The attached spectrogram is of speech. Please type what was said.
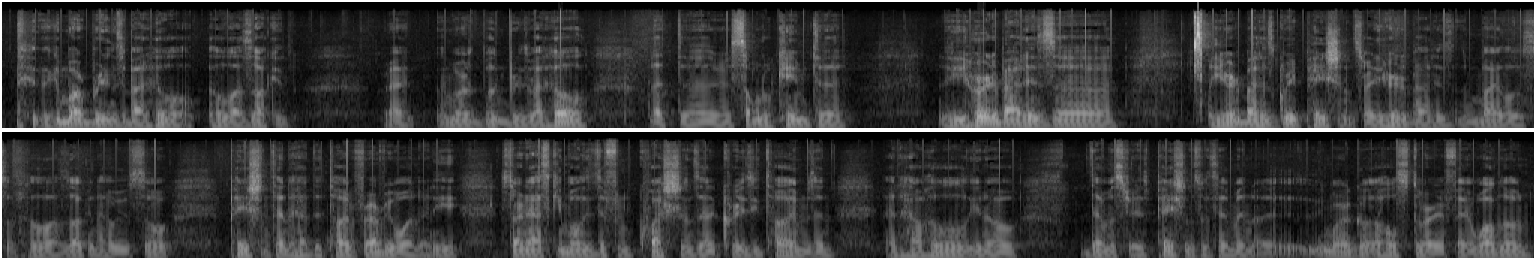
the Gemara brings about Hill, Hillel Hazaken, right? The Gemara brings about Hill that uh, someone who came to, he heard about his, uh, he heard about his great patience, right? He heard about his the milos of Hillel Hazaken, how he was so patient and had the time for everyone, and he started asking him all these different questions at crazy times, and and how he'll you know demonstrate his patience with him, and uh, more a whole story, a well known,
